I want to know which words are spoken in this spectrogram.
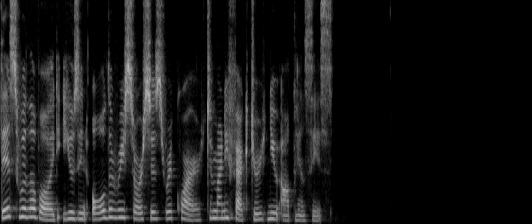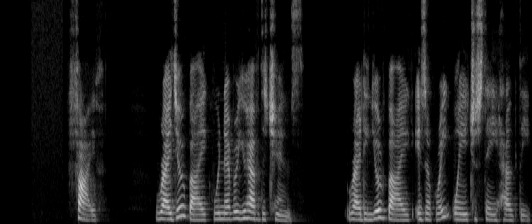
this will avoid using all the resources required to manufacture new appliances. 5. Ride your bike whenever you have the chance. Riding your bike is a great way to stay healthy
